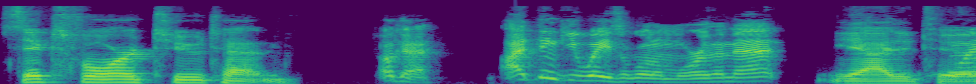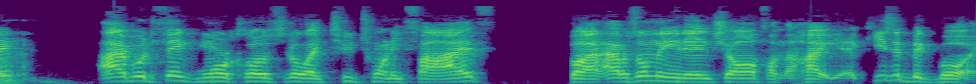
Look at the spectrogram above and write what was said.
Six four two ten. okay, I think he weighs a little more than that. Yeah, I do too. I would think more closer to like two twenty five, but I was only an inch off on the height. Like he's a big boy.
